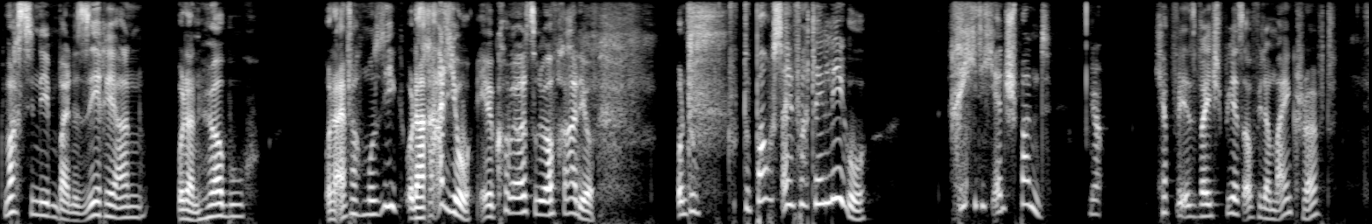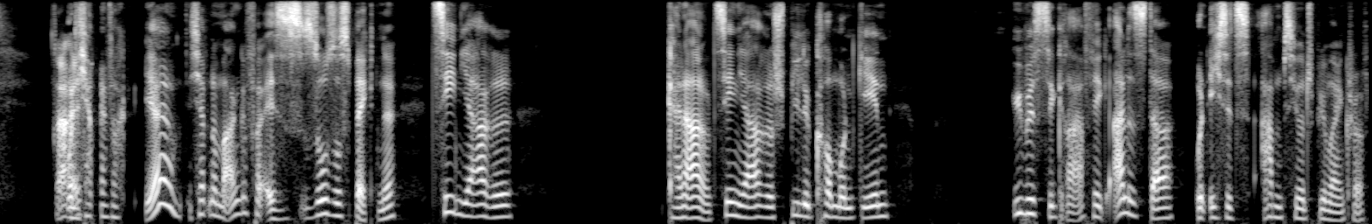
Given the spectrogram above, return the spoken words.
du machst dir nebenbei eine Serie an oder ein Hörbuch oder einfach Musik oder Radio. Ey, wir kommen ja jetzt drüber auf Radio. Und du, du, du baust einfach dein Lego. Richtig entspannt. Ja. Ich habe weil ich spiele jetzt auch wieder Minecraft Ah, und echt? ich habe einfach, ja, ich habe nochmal angefangen. Es ist so suspekt, ne? Zehn Jahre, keine Ahnung, zehn Jahre Spiele kommen und gehen, übelste Grafik, alles da und ich sitze abends hier und spiele Minecraft.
